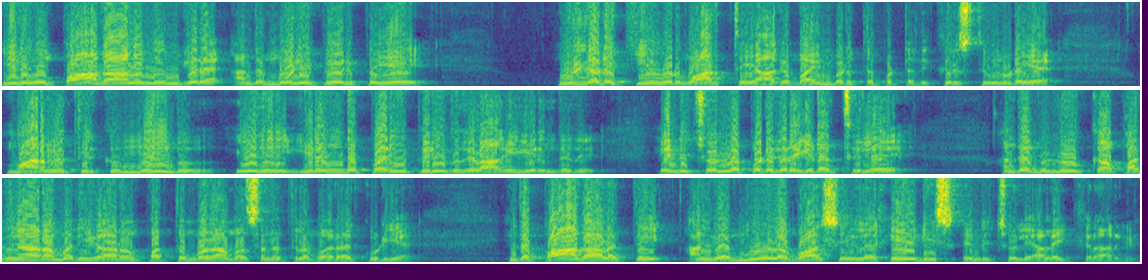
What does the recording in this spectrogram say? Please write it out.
இதுவும் பாதாளம் என்கிற அந்த மொழிபெயர்ப்பையே உள்ளடக்கிய ஒரு வார்த்தையாக பயன்படுத்தப்பட்டது. கிறிஸ்துவனுடைய மரணத்திற்கு முன்பு இது இரண்டு பரி பிரிவுகளாக இருந்தது என்று சொல்லப்படுகிற இடத்திலே அந்த லூக்கா பதினாறாம் அதிகாரம் பத்தொன்பதாம் வசனத்தில் வரக்கூடிய இந்த பாதாளத்தை அங்கே மூல பாஷையில் ஹேடிஸ் என்று சொல்லி அழைக்கிறார்கள்.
